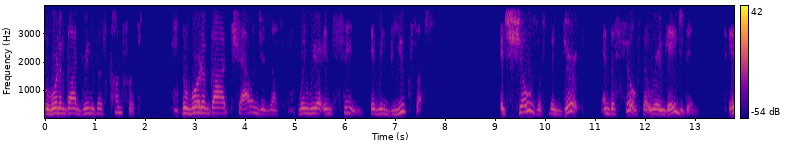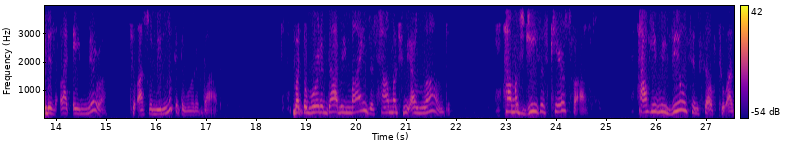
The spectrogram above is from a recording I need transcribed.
The word of God brings us comfort. The word of God challenges us when we are in sin. It rebukes us. It shows us the dirt and the filth that we're engaged in. It is like a mirror to us when we look at the Word of God. But the Word of God reminds us how much we are loved, how much Jesus cares for us, how he reveals himself to us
